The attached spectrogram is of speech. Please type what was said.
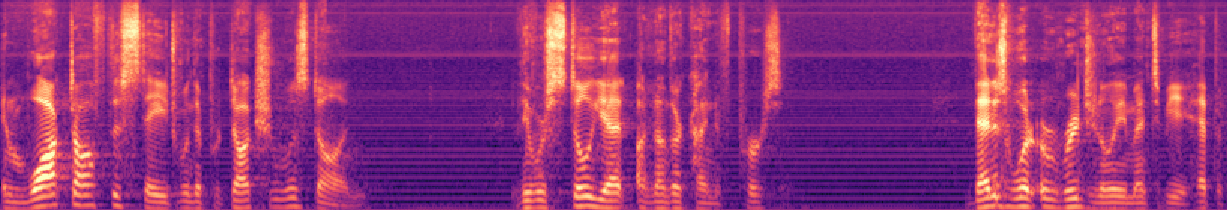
and walked off the stage when the production was done, they were still yet another kind of person. That is what originally meant to be a hypocrite.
